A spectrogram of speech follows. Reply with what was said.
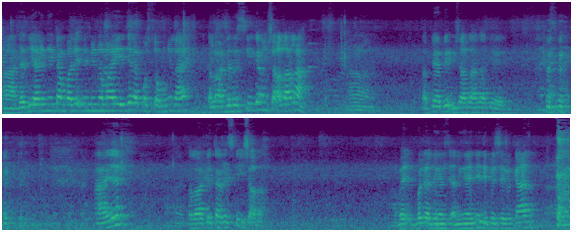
Ha, jadi hari ni kan balik ni minum air je lah kosong ni lah eh. Kalau ada rezeki kan insyaAllah lah. Ha. Tapi Habib insyaAllah tak ada ha, ya? ha, Kalau ada rezeki insyaAllah ha, Baik, boleh dengan, dengan ini dipersilakan uh,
